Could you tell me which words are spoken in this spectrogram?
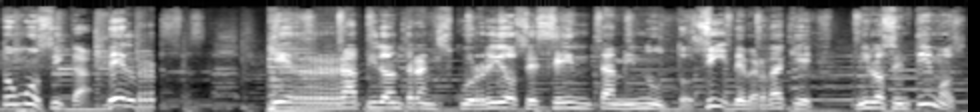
tu música del Qué rápido han transcurrido 60 minutos. Sí, de verdad que ni lo sentimos.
